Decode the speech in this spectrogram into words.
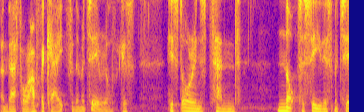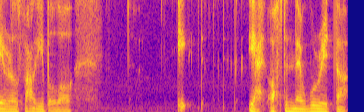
and therefore advocate for the material because historians tend not to see this material as valuable or yeah often they're worried that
